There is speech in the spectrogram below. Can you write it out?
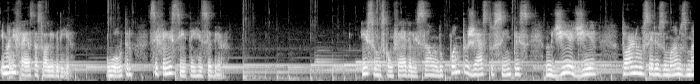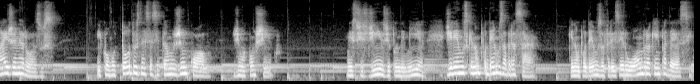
e manifesta sua alegria. O outro se felicita em receber. Isso nos confere a lição do quanto gestos simples no dia a dia tornam os seres humanos mais generosos e como todos necessitamos de um colo, de um aconchego. Nestes dias de pandemia, diremos que não podemos abraçar, que não podemos oferecer o ombro a quem padece,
